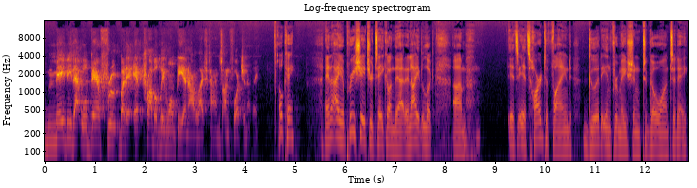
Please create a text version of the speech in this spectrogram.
maybe that will bear fruit, but it, it probably won't be in our lifetimes, unfortunately. Okay. And I appreciate your take on that. And I look, um, it's it's hard to find good information to go on today.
